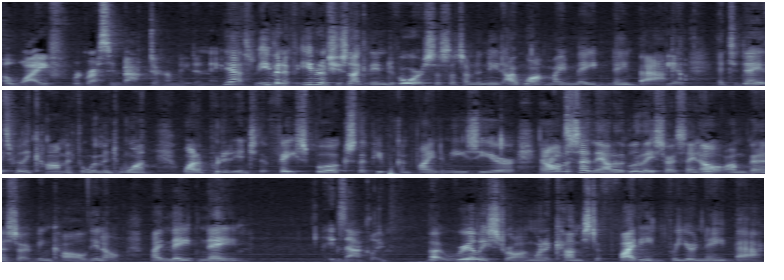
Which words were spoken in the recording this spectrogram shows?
a wife regressing back to her maiden name. Yes, even if even if she's not getting divorced, so sometimes to need I want my maiden name back. Yeah. And, and today it's really common for women to want want to put it into their Facebook so that people can find them easier. And all of a sudden, out of the blue, they start saying, "Oh, I'm going to start being called, you know, my maiden name." Exactly. But really strong when it comes to fighting for your name back.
